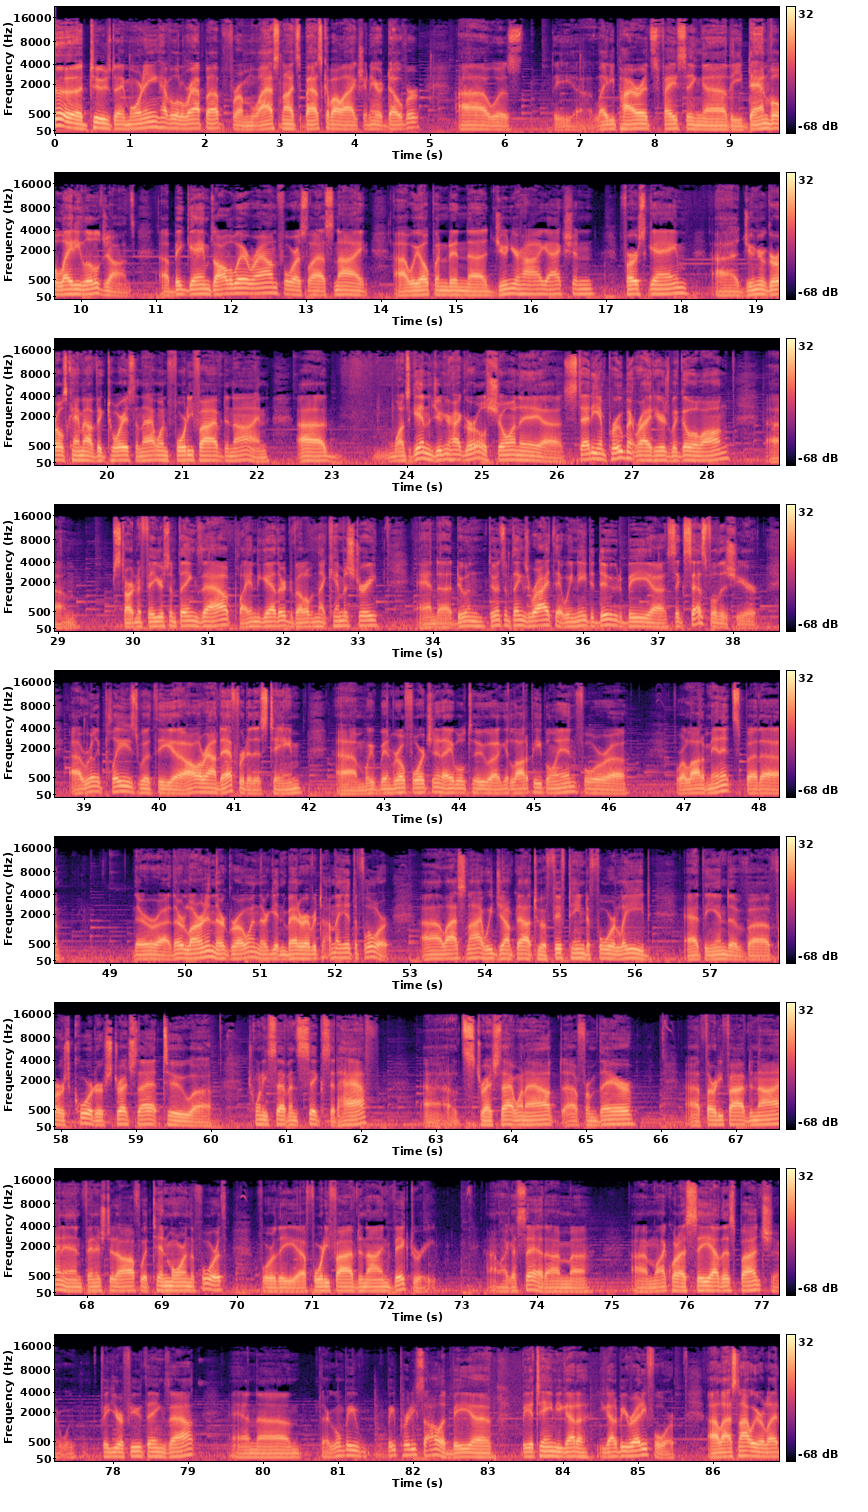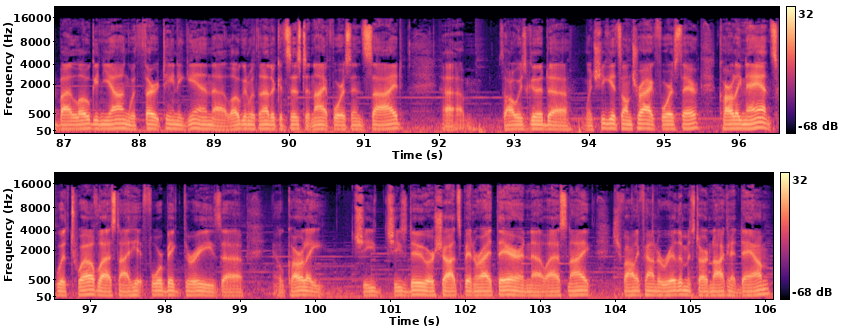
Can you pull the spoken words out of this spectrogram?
Good Tuesday morning. Have a little wrap up from last night's basketball action here at Dover. Uh, was the uh, Lady Pirates facing uh, the Danville Lady Little Johns. Uh, big games all the way around for us last night. Uh, we opened in uh, junior high action first game. junior girls came out victorious in that one, 45 to nine. once again, the junior high girls showing a steady improvement right here as we go along. Um, starting to figure some things out, playing together, developing that chemistry, and uh, doing doing some things right that we need to do to be uh, successful this year. Uh, really pleased with the uh, all around effort of this team. Um, we've been real fortunate, able to uh, get a lot of people in for uh, for a lot of minutes, but they're they're learning, they're growing, they're getting better every time they hit the floor. last night we jumped out to a 15 to four lead at the end of uh, first quarter. Stretch that to uh, 27-6 at half. Uh, stretch that one out uh, from there, uh, 35 to nine, and finished it off with 10 more in the fourth for the uh, 45 to nine victory. like I said, I'm I'm like what I see out of this bunch. we figure a few things out, and um, they're going to be be pretty solid. Be be a team you gotta you gotta be ready for. Uh, last night we were led by Logan Young with 13 again. Uh, Logan with another consistent night for us inside. Um, it's always good uh, when she gets on track for us there. Carly Nance with 12 last night hit four big threes. Uh, you know, Carly, she she's due. Her shot's been right there, and uh, last night she finally found her rhythm and started knocking it down.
